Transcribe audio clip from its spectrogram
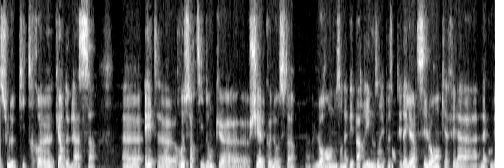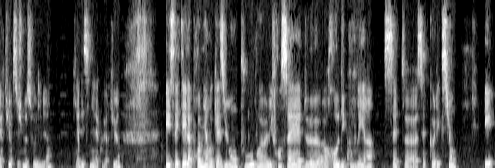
sous le titre Cœur de glace. est ressorti donc chez Alconost. Laurent nous en avait parlé, nous en avait présenté. D'ailleurs, c'est Laurent qui a fait la, la, couverture, si je me souviens bien, qui a dessiné la couverture. Et ça a été la première occasion pour les Français de redécouvrir cette, cette collection. Et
